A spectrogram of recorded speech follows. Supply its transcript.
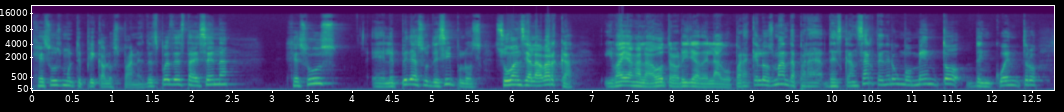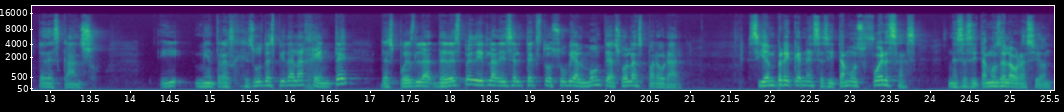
Jesús multiplica los panes. Después de esta escena, Jesús eh, le pide a sus discípulos, súbanse a la barca y vayan a la otra orilla del lago. ¿Para qué los manda? Para descansar, tener un momento de encuentro, de descanso. Y mientras Jesús despide a la gente, después de despedirla, dice el texto, sube al monte a solas para orar. Siempre que necesitamos fuerzas, necesitamos de la oración.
